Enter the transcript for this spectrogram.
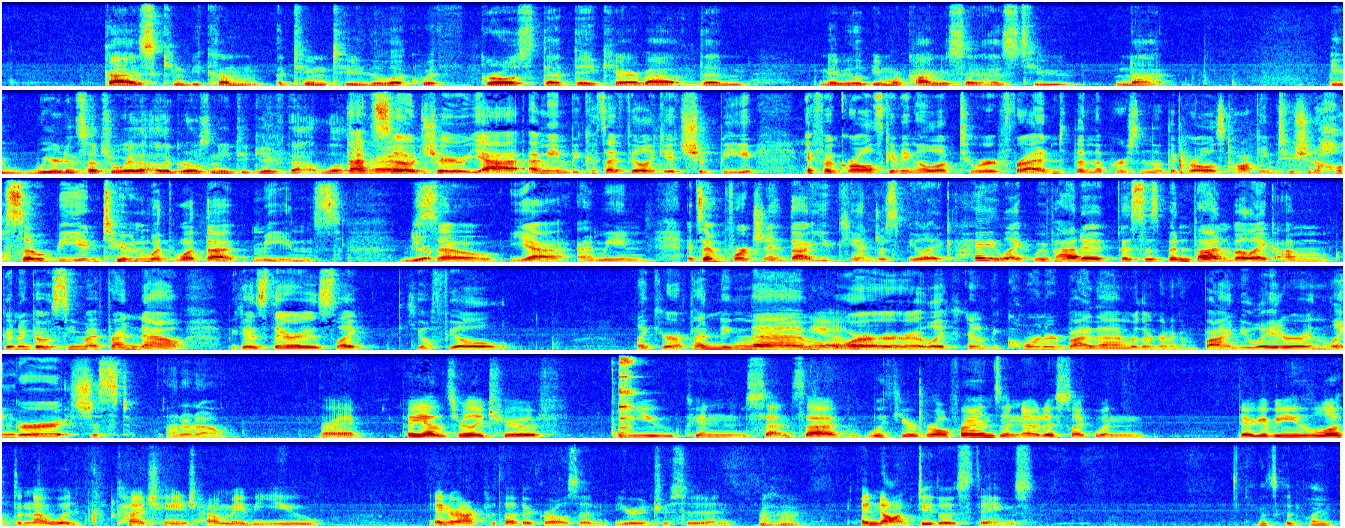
guys can become attuned to the look with girls that they care about, then maybe they'll be more cognizant as to not be weird in such a way that other girls need to give that look. That's so true. Yeah. I mean, because I feel like it should be if a girl's giving a look to her friend, then the person that the girl is talking to should also be in tune with what that means. Yeah. So, yeah, I mean, it's unfortunate that you can't just be like, hey, like, we've had it, this has been fun, but like, I'm gonna go see my friend now because there is like, you'll feel like you're offending them Yeah. or like you're gonna be cornered by them or they're gonna come find you later and linger. It's just, I don't know. Right. But yeah, that's really true if you can sense that with your girlfriends and notice like when they're giving you the look, then that would kind of change how maybe you interact with other girls that you're interested in mm-hmm. And not do those things. That's a good point.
